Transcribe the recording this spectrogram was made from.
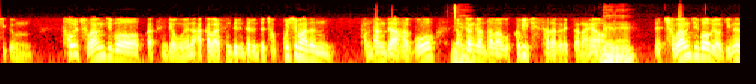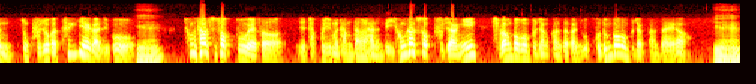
지금 서울중앙지법 같은 경우에는 아까 말씀드린 대로 이제 적부심하는 담당자하고 네. 영장 전담하고 급이 비슷하다 그랬잖아요. 네네. 근데 중앙지법 여기는 좀 구조가 특이해가지고 예. 형사수석부에서 이제 적부심을 담당을 하는데 이 형사수석 부장이 지방법원 부장판사가 아니고 고등법원 부장판사예요. 예.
